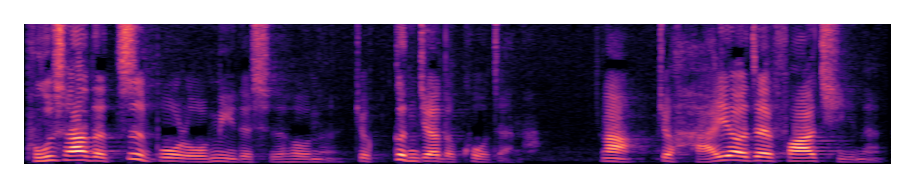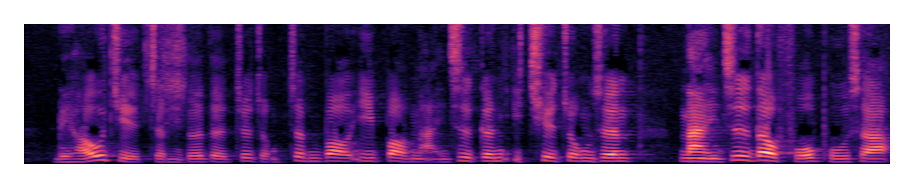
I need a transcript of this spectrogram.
菩萨的智波罗蜜的时候呢，就更加的扩展了，啊，就还要再发起呢，了解整个的这种正报、依报，乃至跟一切众生，乃至到佛菩萨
